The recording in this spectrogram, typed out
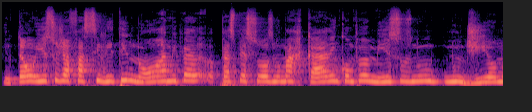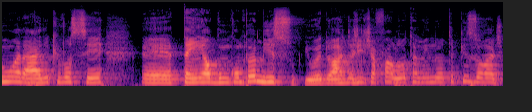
Então isso já facilita enorme para as pessoas não marcarem compromissos num, num, dia ou num horário que você é, tem algum compromisso. E o Eduardo a gente já falou também no outro episódio.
